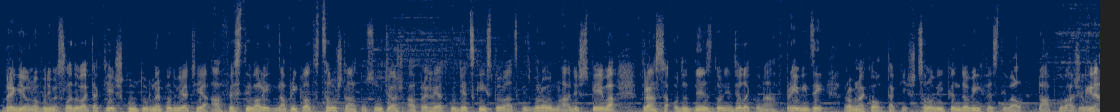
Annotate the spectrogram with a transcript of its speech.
V regiónoch budeme sledovať taktiež kultúrne podujatia a festivaly, napríklad celoštátnu súťaž a prehliadku detských speváckých zborov Mládež spieva, ktorá sa od dnes do nedele koná v Prievidzi, rovnako taktiež celovíkendový festival Bábková žilina.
